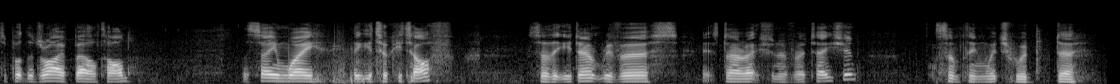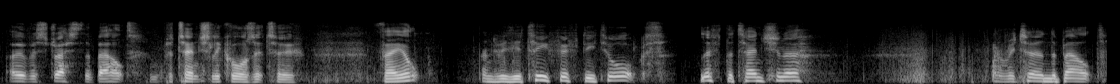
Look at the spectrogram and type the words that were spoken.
to put the drive belt on the same way that you took it off so that you don't reverse its direction of rotation something which would uh, overstress the belt and potentially cause it to fail. And with your T50 Torx lift the tensioner and return the belt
